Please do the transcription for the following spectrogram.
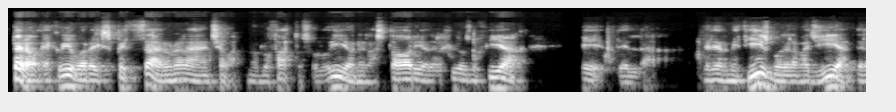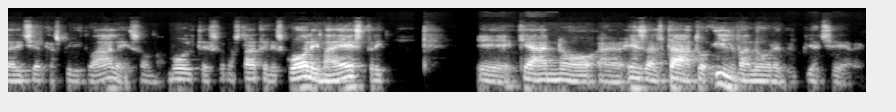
però ecco io vorrei spezzare una lancia, ma non l'ho fatto solo io, nella storia della filosofia e della, dell'ermetismo, della magia, della ricerca spirituale, insomma, molte sono state le scuole, i maestri eh, che hanno eh, esaltato il valore del piacere.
